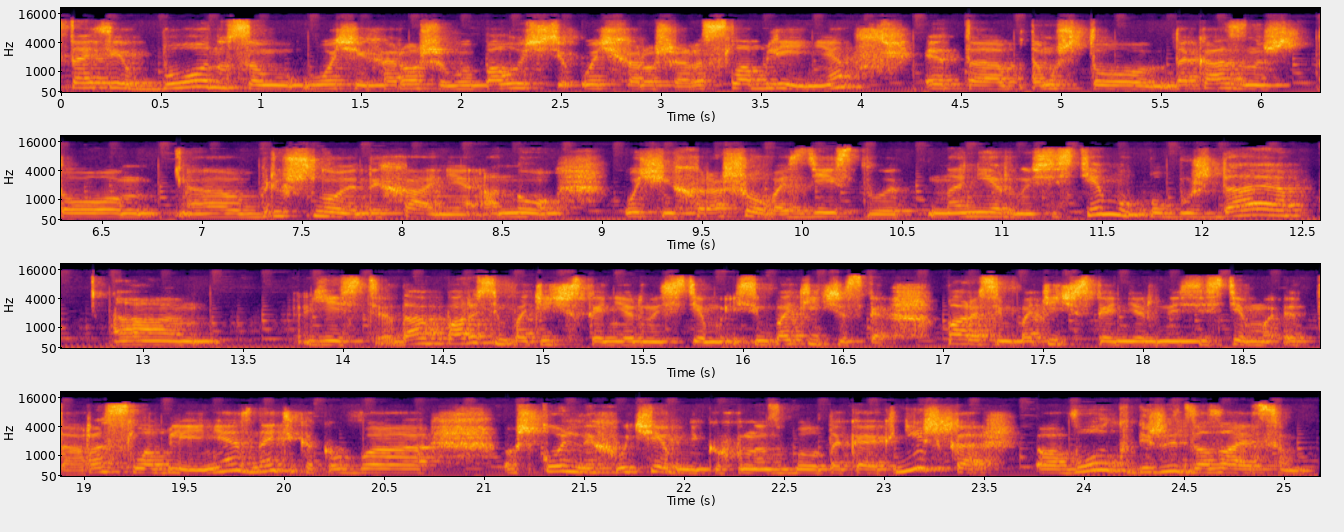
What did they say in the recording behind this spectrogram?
Кстати, бонусом очень хорошим вы получите очень хорошее расслабление. Это потому что доказано, что э, брюшное дыхание, оно очень хорошо воздействует на нервную систему, побуждая э, есть да, парасимпатическая нервная система и симпатическая. Парасимпатическая нервная система – это расслабление. Знаете, как в, в школьных учебниках у нас была такая книжка «Волк бежит за зайцем».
